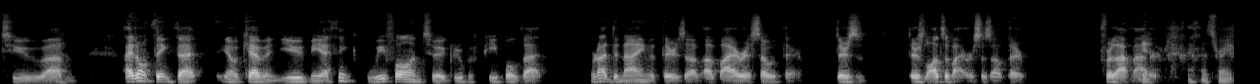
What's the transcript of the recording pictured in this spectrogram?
to um, i don't think that you know kevin you me i think we fall into a group of people that we're not denying that there's a, a virus out there there's there's lots of viruses out there for that matter yeah, that's right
